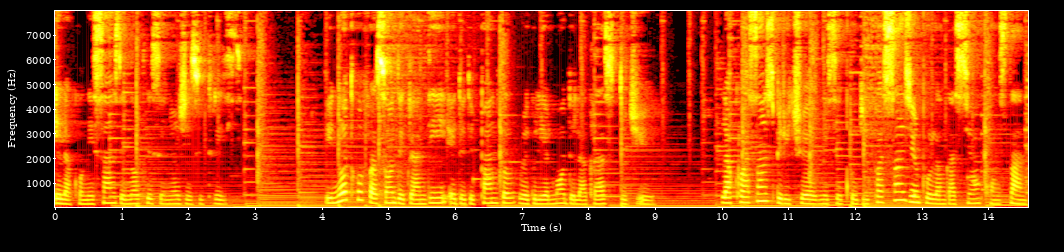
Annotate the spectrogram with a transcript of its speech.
et la connaissance de notre Seigneur Jésus-Christ. Une autre façon de grandir est de dépendre régulièrement de la grâce de Dieu. La croissance spirituelle ne se produit pas sans une prolongation constante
